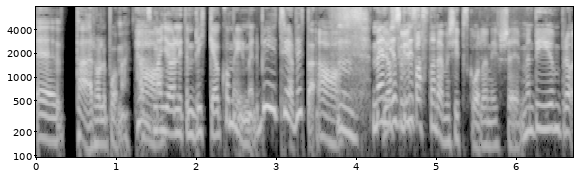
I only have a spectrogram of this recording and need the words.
Eh, Per håller på med. Ja. Alltså man gör en liten bricka och kommer in med. Det blir ju trevligt bara. Ja. Men jag, jag, skulle fastna där med chipsskålen i och för sig, men det är en bra,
